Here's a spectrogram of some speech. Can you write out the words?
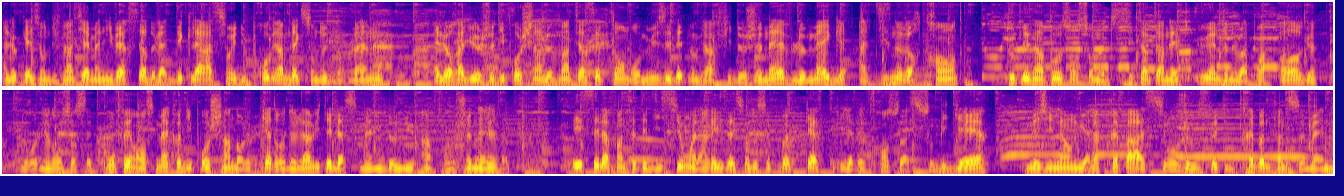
à l'occasion du 20e anniversaire de la déclaration et du programme d'action de Durban. Elle aura lieu jeudi prochain, le 21 septembre, au musée d'ethnographie de Genève, le MEG, à 19h30. Toutes les infos sont sur notre site internet ungeneva.org. Nous reviendrons sur cette conférence mercredi prochain dans le cadre de l'invité de la semaine d'ONU Info Genève. Et c'est la fin de cette édition. À la réalisation de ce podcast, il y avait François Soubiguerre, Mejilang à la préparation. Je vous souhaite une très bonne fin de semaine.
